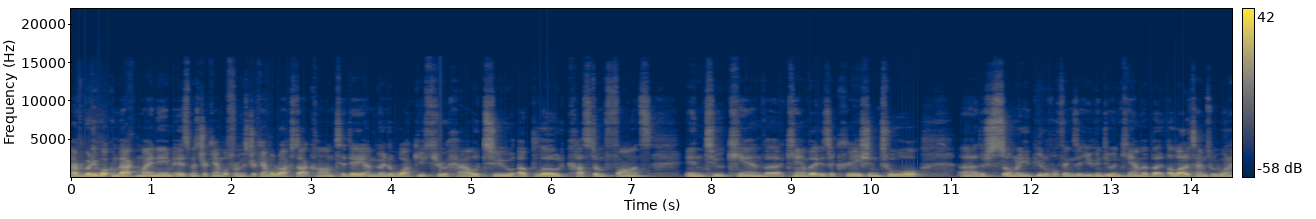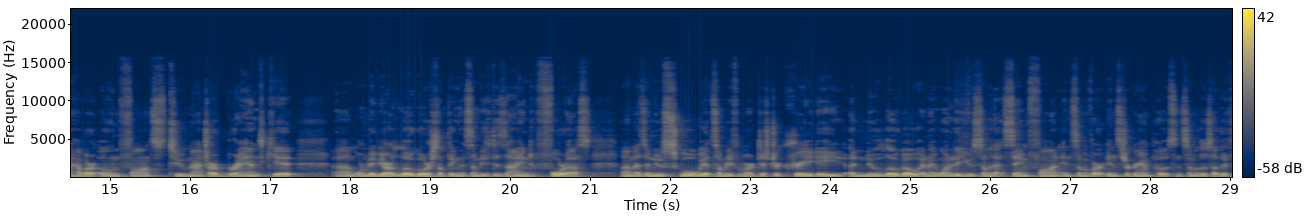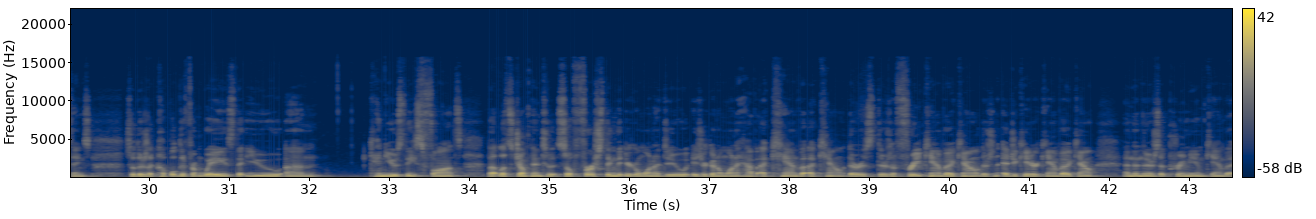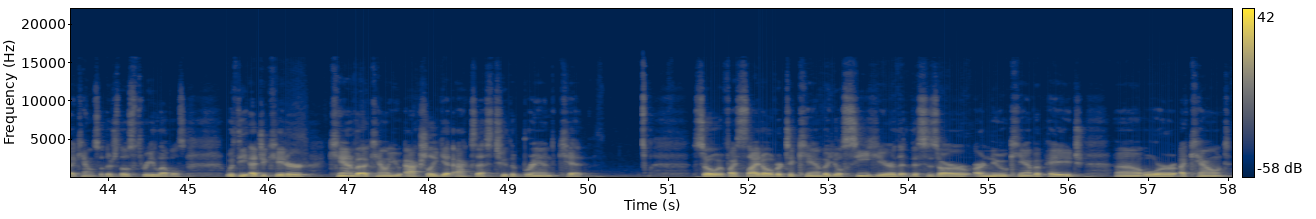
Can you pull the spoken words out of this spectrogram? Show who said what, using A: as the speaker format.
A: Hi everybody, welcome back. My name is Mr. Campbell from MrCampbellRocks.com. Today I'm going to walk you through how to upload custom fonts into Canva. Canva is a creation tool. Uh, there's so many beautiful things that you can do in Canva, but a lot of times we want to have our own fonts to match our brand kit um, or maybe our logo or something that somebody's designed for us. Um, as a new school, we had somebody from our district create a, a new logo, and I wanted to use some of that same font in some of our Instagram posts and some of those other things. So there's a couple different ways that you um, can use these fonts, but let's jump into it. So first thing that you're going to want to do is you're going to want to have a Canva account. There's there's a free Canva account, there's an educator Canva account, and then there's a premium Canva account. So there's those three levels. With the educator Canva account, you actually get access to the brand kit. So if I slide over to Canva, you'll see here that this is our, our new Canva page uh, or account.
